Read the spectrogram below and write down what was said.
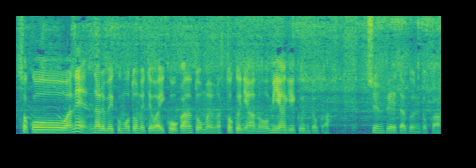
そこはね、なるべく求めてはいこうかなと思います。特にあの、宮城くんとか、俊平太くんとか、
